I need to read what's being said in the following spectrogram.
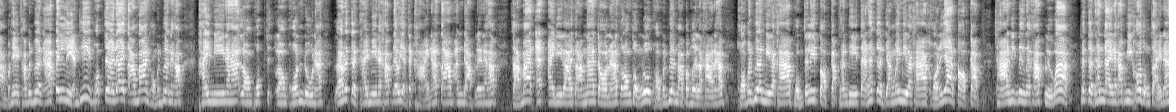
ต่างประเทศครับเพื่อนๆ อะ เป็นเหรียญที่พบเจอได้ตามบ้านของเพื่อนๆ นะครับ ใครมีนะฮะ ลองพบ ลองค้นดูนะ แล้วถ้าเกิดใครมีนะครับ แล้วอยากจะขายนะ ตามอันดับเลยนะครับ สามารถแอด ID ไลน์ตามหน้าจอนะ ลองส่งรูปของเพื่อนๆ มาประเมินราคานะครับ ของเพื่อนๆ มีราคา ผมจะรีบตอบกลับทันที แต่ถ้าเกิดยังไม่มีราคา ขออนุญาตตอบกลับ ช้านิดนึงนะครับ หรือว่าถ้าเกิดท่านใดนะครับ มีข้อสงสัยนะ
